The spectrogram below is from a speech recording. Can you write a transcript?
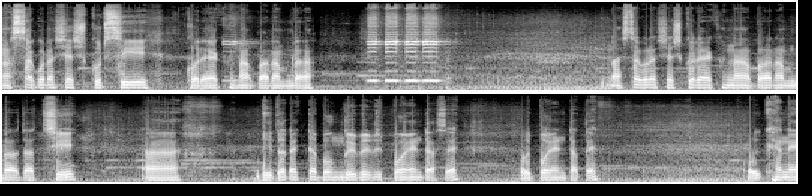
নাস্তা করা শেষ করছি, করে এখন আবার আমরা নাস্তা করা শেষ করে এখন আবার আমরা যাচ্ছি ভিতরে একটা বঙ্গিবির পয়েন্ট আছে, ওই পয়েন্টটাতে। ওইখানে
